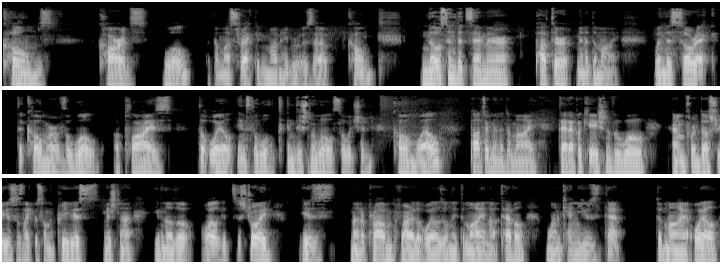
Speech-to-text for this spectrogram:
combs, cards wool, a masrek in modern Hebrew is a comb. Nosin bitzemer pater minadamai. When the sorek, the comber of the wool, applies the oil into the wool to condition the wool so it should comb well, pater minadamai, that application of the wool um, for industrial uses, like we saw in the previous Mishnah, even though the oil gets destroyed, is not a problem, provided the oil is only demai and not tevel. One can use that demai oil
